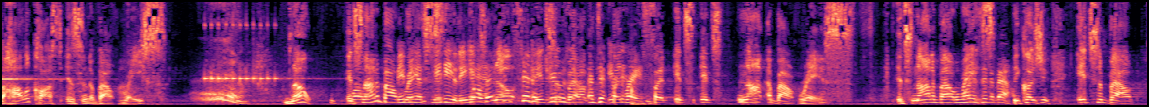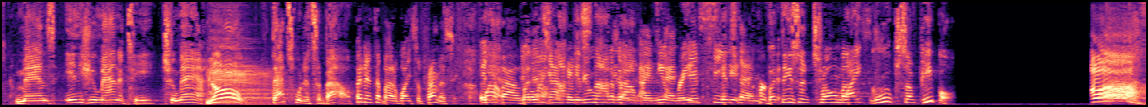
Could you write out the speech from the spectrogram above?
The Holocaust isn't about race. No, it's not about maybe race. ethnicity. It's- Well, no, it's Jews about a different race. But it's it's not about race. It's not about Well, race. is it about? Because you, it's about man's inhumanity to man. No! That's what it's about. But it's about white supremacy. It's Well, about but going it's not- it's Jews not about and, ideal and race. gypsies It's- and but these are two Romans. white groups of people. Ah!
